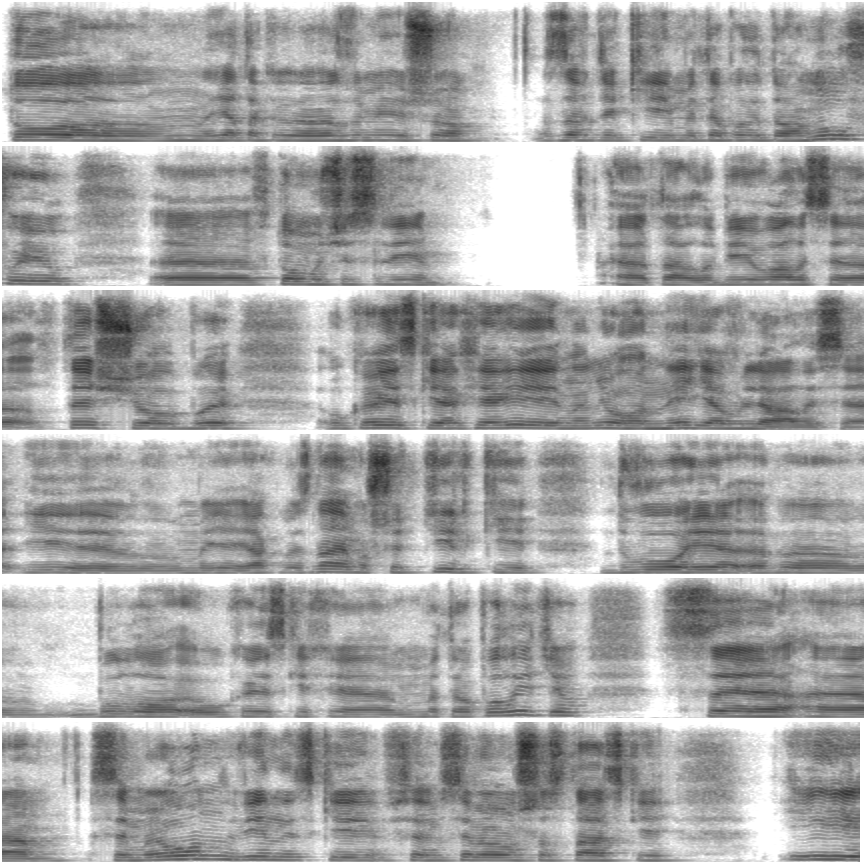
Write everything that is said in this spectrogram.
то я так розумію, що завдяки митрополиту Ануфрію, е, в тому числі, е, та лобіювалося те, щоб українські архієреї на нього не являлися. І е, як ми знаємо, що тільки двоє було українських митрополитів: це Симеон Вінницький, Симеон Шостацький. І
